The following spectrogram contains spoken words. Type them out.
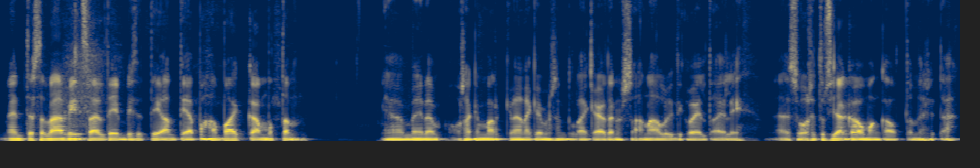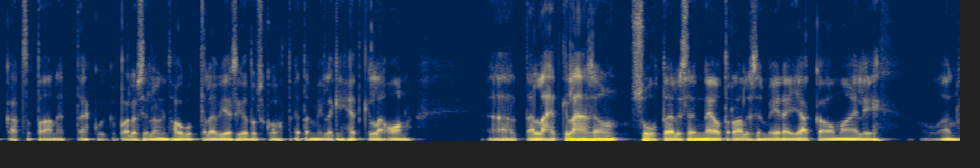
me nyt tässä vähän vitsailtiin, pistettiin Anttia pahan paikkaan, mutta ja meidän osakemarkkinanäkemys tulee käytännössä analyytikoilta, eli suositusjakauman kautta me sitä katsotaan, että kuinka paljon siellä nyt houkuttelevia sijoituskohteita milläkin hetkellä on. Tällä hetkellähän se on suhteellisen neutraalisen meidän jakauma, eli ollaan,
